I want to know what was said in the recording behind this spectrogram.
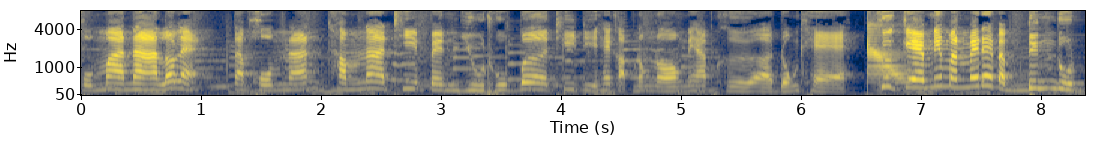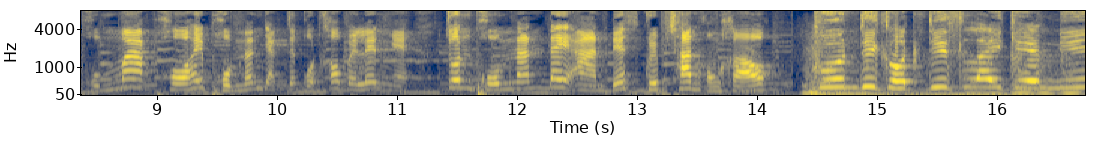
ผมมานานแล้วแหละแต่ผมนั้นทำหน้าที่เป็นยูทูบเบอร์ที่ดีให้กับน้องๆนะครับ คือดงแคร์คือเกมนี้มันไม่ได้แบบดึงดูดผมมากพอให้ผมนั้นอยากจะกดเข้าไปเล่นไง จนผมนั้นได้อ่าน description ของเขา คนที่กด dislike เกมนี้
